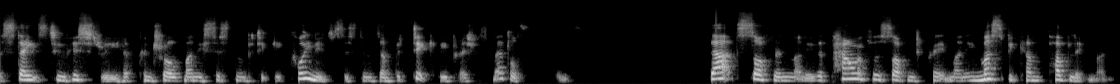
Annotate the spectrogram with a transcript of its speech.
states to history have controlled money systems, particularly coinage systems and particularly precious metal systems, that sovereign money, the power for the sovereign to create money, must become public money.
